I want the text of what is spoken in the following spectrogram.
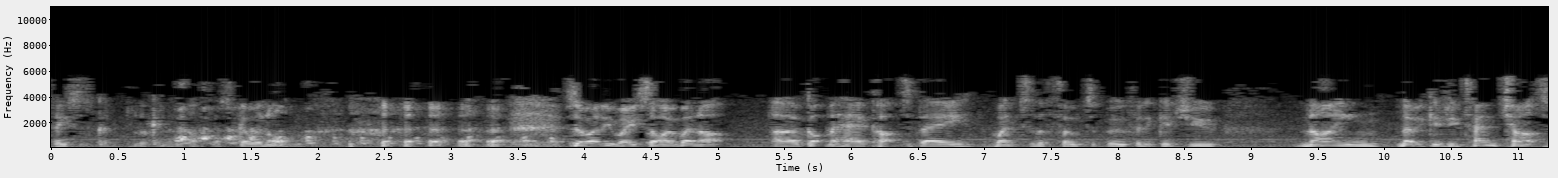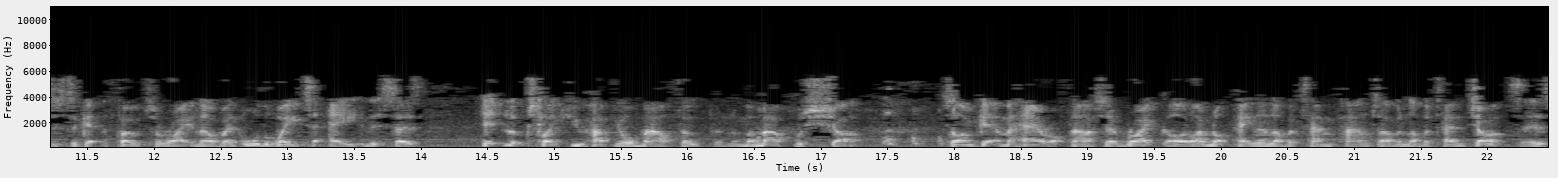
face is good looking enough. What's going on?" so anyway, so I went up, uh, got my hair cut today, went to the photo booth, and it gives you nine, no, it gives you ten chances to get the photo right. And I went all the way to eight, and it says it looks like you have your mouth open. And my mouth was shut. So I'm getting my hair off now. I said, right, God, I'm not paying another £10 to have another 10 chances.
